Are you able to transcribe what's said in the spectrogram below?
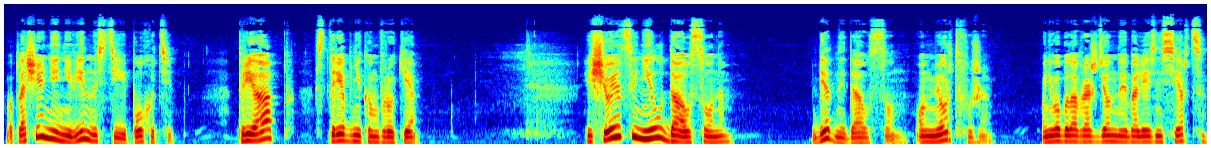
воплощение невинности и похоти, приап с требником в руке. Еще я ценил Даусона. Бедный Даусон, он мертв уже. У него была врожденная болезнь сердца.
